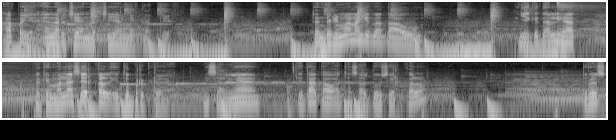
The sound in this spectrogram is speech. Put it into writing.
apa ya energi-energi yang negatif. Dan dari mana kita tahu? Ya kita lihat bagaimana circle itu bergerak. Misalnya kita tahu ada satu circle, terus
